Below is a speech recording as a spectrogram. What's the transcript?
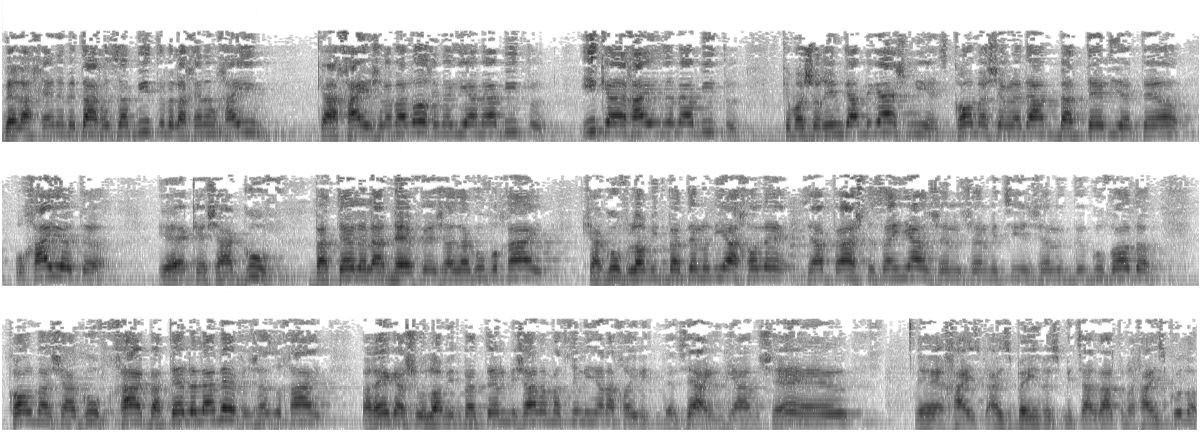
ולכן הם בתכלס הביטו ולכן הם חיים. כי החי של המלוכים מגיע מהביטול. עיקר החי זה מהביטול. כמו שרואים גם בגשמיאס, כל מה שבן אדם בטל יותר, הוא חי יותר. Yeah, כשהגוף בטל אל הנפש, אז הגוף הוא חי. כשהגוף לא מתבטל, הוא נהיה חולה. זה הפשטוס העניין של, של, מציא, של גוף אודום. כל מה שהגוף חי, בטל אל הנפש, אז הוא חי. ברגע שהוא לא מתבטל, משם מתחיל עניין החולי. וזה העניין של חייס ביינוס מצד ואתם חייס כולו.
